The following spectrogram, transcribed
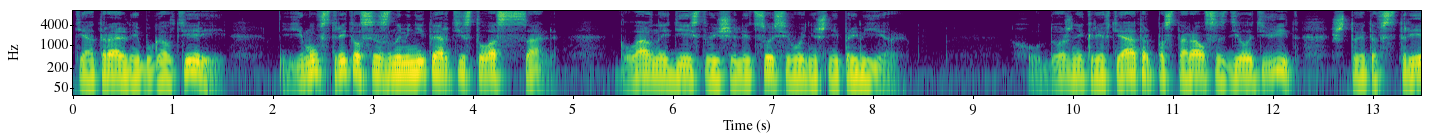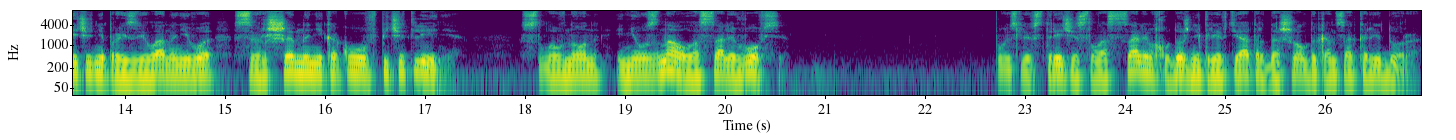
театральной бухгалтерии, ему встретился знаменитый артист Лассаль, главное действующее лицо сегодняшней премьеры. Художник Ревтеатр постарался сделать вид, что эта встреча не произвела на него совершенно никакого впечатления, словно он и не узнал Лассаля вовсе. После встречи с Лассалем художник Ревтеатр дошел до конца коридора.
